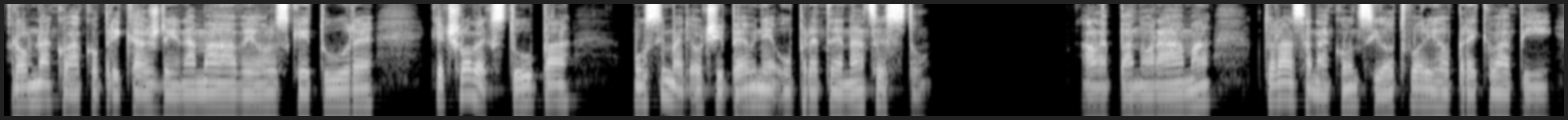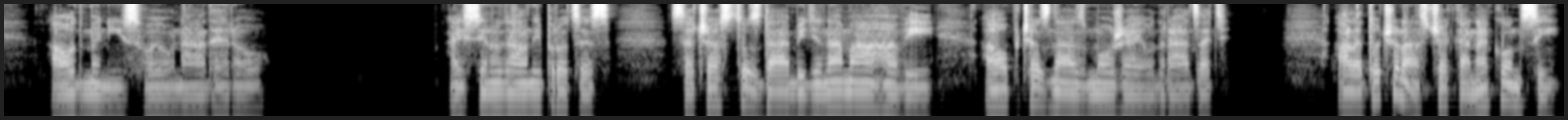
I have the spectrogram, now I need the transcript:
Rovnako ako pri každej namáhavej horskej túre, keď človek stúpa, musí mať oči pevne upreté na cestu. Ale panoráma, ktorá sa na konci otvorí, ho prekvapí a odmení svojou nádherou. Aj synodálny proces sa často zdá byť namáhavý a občas nás môže aj odrádzať. Ale to, čo nás čaká na konci,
